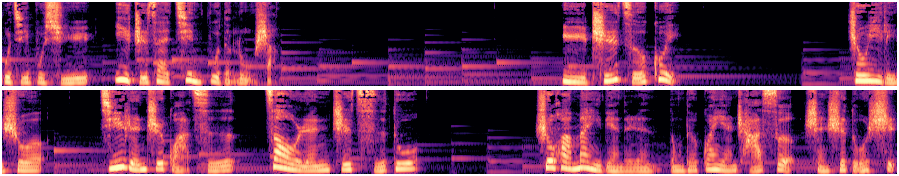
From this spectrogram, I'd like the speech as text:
不疾不徐，一直在进步的路上。语迟则贵。周易里说：“急人之寡辞，躁人之辞多。”说话慢一点的人，懂得观言察色，审时度势；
